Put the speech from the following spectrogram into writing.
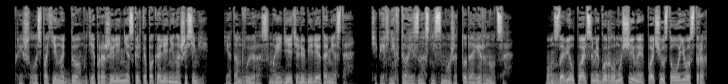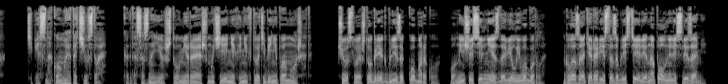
— «пришлось покинуть дом, где прожили несколько поколений нашей семьи. Я там вырос, мои дети любили это место. Теперь никто из нас не сможет туда вернуться». Он сдавил пальцами горло мужчины, почувствовал его страх. Тебе знакомо это чувство, когда сознаешь, что умираешь в мучениях и никто тебе не поможет? Чувствуя, что грек близок к обмороку, он еще сильнее сдавил его горло. Глаза террориста заблестели, наполнились слезами.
